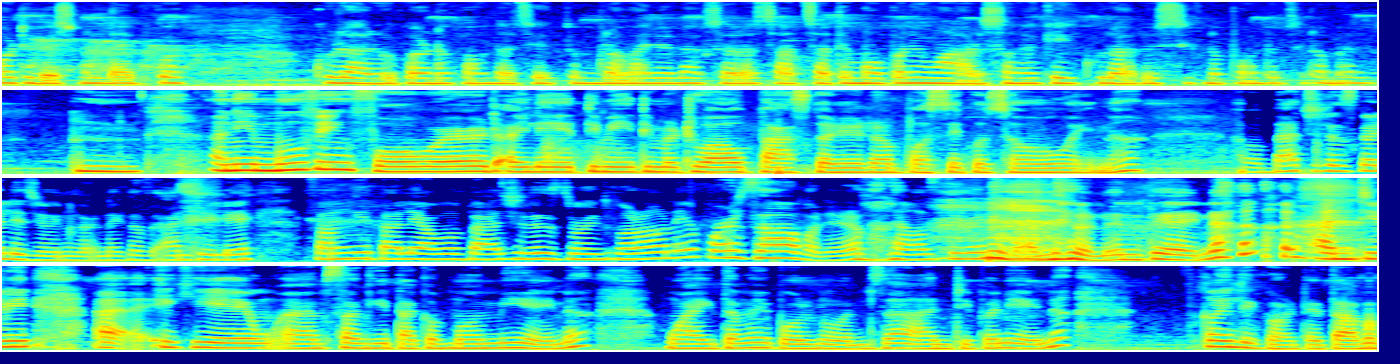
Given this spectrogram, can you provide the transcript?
मोटिभेसनल टाइपको कुराहरू गर्न पाउँदा चाहिँ एकदम रमाइलो लाग्छ र साथसाथै म पनि उहाँहरूसँग केही कुराहरू सिक्न पाउँदा चाहिँ रमाइलो अनि मुभिङ फरवर्ड अहिले तिमी तिम्रो टुवेल्भ पास गरेर बसेको छौ होइन? अब ब्याचलर्स कहिले जोइन गर्ने? आन्टीले सङ्गीताले अब ब्याचलर्स जोइन गराउनै पर्छ भनेर मलाई अस्ति पनि भन्दै हुनुहुन्थ्यो होइन? आन्टी एके सङ्गीताको मम्मी होइन? उहाँ एकदमै बोल्नुहुन्छ आन्टी पनि होइन? कहिले गर्ने त अब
